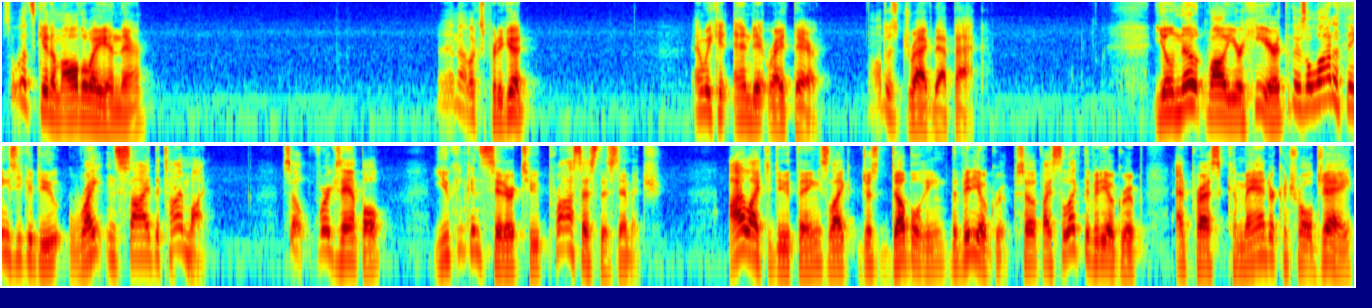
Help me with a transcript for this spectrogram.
So let's get him all the way in there. And that looks pretty good. And we can end it right there. I'll just drag that back. You'll note while you're here that there's a lot of things you could do right inside the timeline. So, for example, you can consider to process this image. I like to do things like just doubling the video group. So if I select the video group and press Command or Control J,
